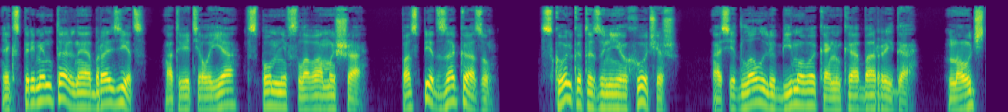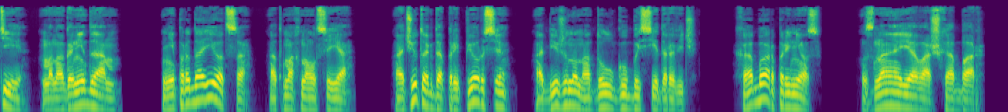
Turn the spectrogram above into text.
экспериментальный образец», — ответил я, вспомнив слова мыша. «По спецзаказу». «Сколько ты за нее хочешь?» — оседлал любимого конька барыга. «Но учти, много не дам». «Не продается», — отмахнулся я. «А чё тогда приперся?» — обиженно надул губы Сидорович. «Хабар принес». «Знаю я ваш хабар»,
